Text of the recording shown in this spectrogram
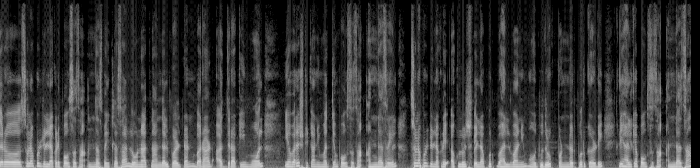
तर सोलापूर जिल्ह्याकडे पावसाचा अंदाज बघितला असा लोणात नांदल पलटण बराड अद्राकी मोल या बऱ्याच ठिकाणी मध्यम पावसाचा अंदाज राहील. सोलापूर जिल्ह्याकडे अकलूज वेलापूर बालवानी मौदबुद्रुक पंढरपूर गर्डी इकडे हलक्या पावसाचा अंदाजा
